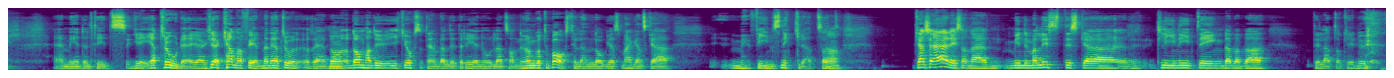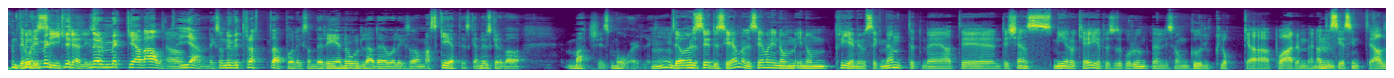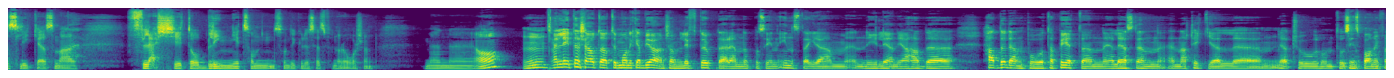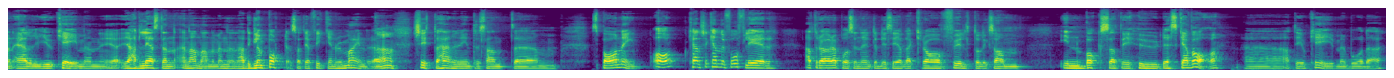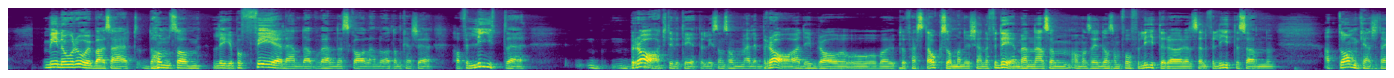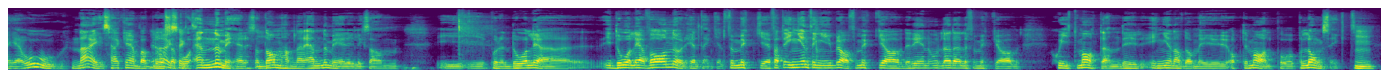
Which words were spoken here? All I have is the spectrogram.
eh, medeltidsgrej. Jag tror det. Jag, jag, kan ha fel men jag tror det. De, mm. de hade ju, gick ju också till en väldigt renodlad sån. Nu har de gått tillbaks till en logga som är ganska finsnickrat. Så ja. Kanske är det sådana där minimalistiska clean eating, bla bla bla. Till att okej okay, nu, det nu, är mycket, cykler, liksom. nu är det mycket av allt ja. igen. Liksom, nu är vi trötta på liksom, det renodlade och liksom, asketiska. Nu ska det vara much is more. Liksom. Mm, det, ser, det, ser man, det ser man inom, inom premiumsegmentet med att det, det känns mer okej okay, plötsligt att gå runt med en liksom guldklocka på armen. Mm. Att det mm. ses inte alls lika som är flashigt och blingigt som, som det kunde ses för några år sedan. Men eh, ja. Mm. En liten shoutout till Monica Björn som lyfte upp det här ämnet på sin Instagram nyligen. Jag hade, hade den på tapeten. Jag läste en, en artikel. Eh, jag tror hon tog sin spaning från L UK. Men jag, jag hade läst en, en annan men hade glömt bort det. Så att jag fick en reminder. Ja. Att, shit, det här är en intressant um, spaning. Ja, kanske kan du få fler att röra på sig när det inte blir så jävla kravfyllt och liksom inboxat i hur det ska vara. Uh, att det är okej okay med båda. Min oro är bara så här att de som ligger på fel ända på wellness-skalan och att de kanske har för lite bra aktiviteter liksom som, eller bra, det är bra att vara ute och festa också om man nu känner för det. Men alltså om man säger de som får för lite rörelse eller för lite sömn. Att de kanske tänker, oh, nice, här kan jag bara blåsa ja, på ännu mer. Så mm. de hamnar ännu mer i liksom i, i, på den dåliga, i dåliga vanor helt enkelt. För mycket, för att ingenting är ju bra. För mycket av det renodlade eller för mycket av skitmaten. Det är, ingen av dem är ju optimal på, på lång sikt. Mm.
